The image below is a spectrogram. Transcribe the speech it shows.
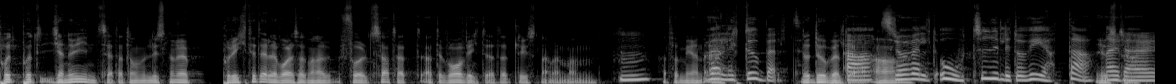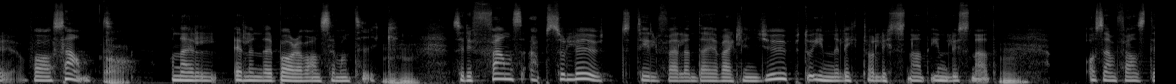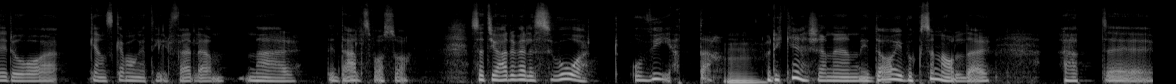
På, på ett genuint sätt? Att de lyssnade på riktigt? Eller var det så att man hade förutsatt att, att det var viktigt att, att lyssna? Men man, Mm. att det var mer en Väldigt act? dubbelt. Det var dubbelt Ja, ja. Så det var väldigt otydligt att veta Just när det där var sant. ja. Och när, eller när det bara var en semantik. Mhm. Så det fanns absolut tillfällen där jag verkligen djupt och innerligt var lyssnad, inlyssnad. Mm. Och sen fanns det då ganska många tillfällen när det inte alls var så. Så att jag hade väldigt svårt att veta. Mm. Och det kan jag känna än idag i vuxen ålder. Att eh,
